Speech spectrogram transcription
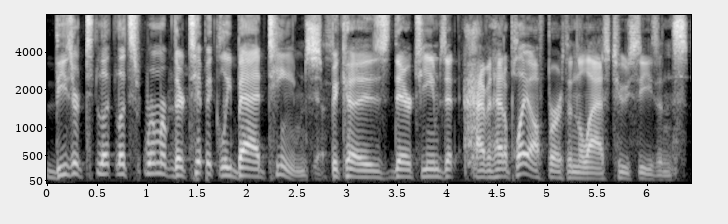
these are t- let, us remember they're typically bad teams yes. because they're teams that haven't had a playoff berth in the last two seasons.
